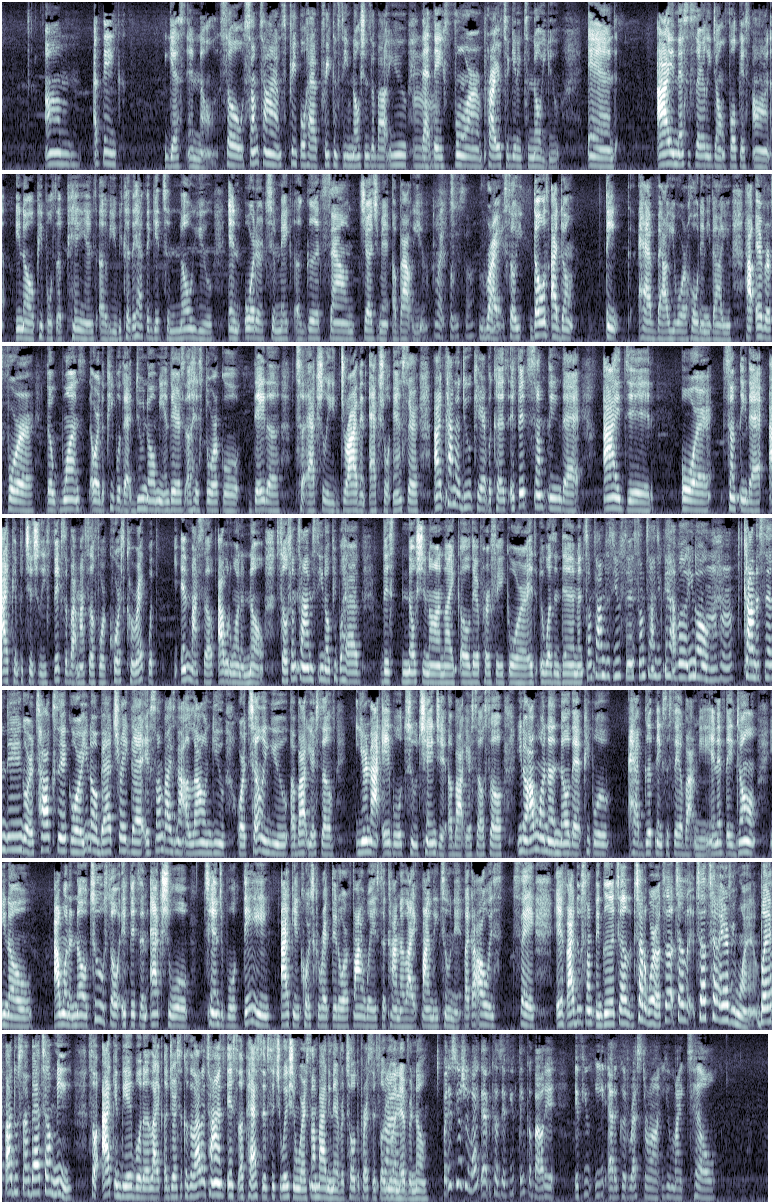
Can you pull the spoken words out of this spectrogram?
Um, I think yes and no. So sometimes people have preconceived notions about you mm. that they form prior to getting to know you. And I necessarily don't focus on you know people's opinions of you because they have to get to know you in order to make a good sound judgment about you. Rightfully so. Right. So those i don't think have value or hold any value. However for the ones or the people that do know me and there's a historical data to actually drive an actual answer i kind of do care because if it's something that i did or something that I can potentially fix about myself or course correct with in myself, I would want to know. So sometimes, you know, people have this notion on like, oh, they're perfect or it, it wasn't them. And sometimes it's useless. Sometimes you can have a, you know, mm-hmm. condescending or toxic or, you know, bad trait that if somebody's not allowing you or telling you about yourself, you're not able to change it about yourself. So, you know, I want to know that people have good things to say about me. And if they don't, you know, I want to know too. So if it's an actual tangible thing, I can course correct it or find ways to kind of like finely tune it. Like I always say, if I do something good, tell tell the world, tell tell tell tell everyone. But if I do something bad, tell me, so I can be able to like address it. Because a lot of times it's a passive situation where somebody never told the person, so right. you will never know. But it's usually like that because if you think about it, if you eat at a good restaurant, you might tell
